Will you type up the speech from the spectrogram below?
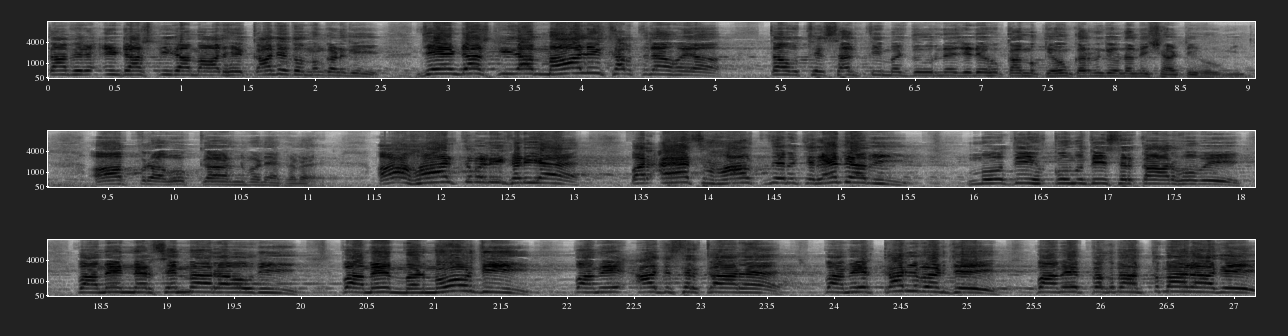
ਤਾਂ ਫਿਰ ਇੰਡਸਟਰੀ ਦਾ ਮਾਲ ਇਹ ਕਾਹਦੇ ਤੋਂ ਮੰਗਣਗੇ? ਜੇ ਇੰਡਸਟਰੀ ਦਾ ਮਾਲ ਹੀ ਖਪਤ ਨਾ ਹੋਇਆ, ਤਾਂ ਉੱਥੇ ਸੰਤੀ ਮਜ਼ਦੂਰ ਨੇ ਜਿਹੜੇ ਉਹ ਕੰਮ ਕਿਉਂ ਕਰਨਗੇ, ਉਹਨਾਂ ਦੀ ਛਾਂਟੀ ਹੋਊਗੀ। ਆਪ ਭਰਾਵੋ, ਕਾਰਨ ਬਣਿਆ ਖੜਾ ਹੈ। ਆ ਹਾਲਤ ਬਣੀ ਖੜੀ ਹੈ। ਪਰ ਇਸ ਹਾਲਤ ਦੇ ਵਿੱਚ ਰਹਿੰਦਿਆਂ ਵੀ ਮੋਦੀ ਹਕੂਮਤ ਦੀ ਸਰਕਾਰ ਹੋਵੇ, ਭਾਵੇਂ ਨਰਸਿਮਹਾ ਰਾਓ ਦੀ, ਭਾਵੇਂ ਮਨਮੋਹਨ ਦੀ, ਭਾਵੇਂ ਅੱਜ ਸਰਕਾਰ ਹੈ ਭਾਵੇਂ ਕੱਲ ਬਣ ਜੇ, ਭਾਵੇਂ ਭਗਵੰਤ ਮਾਨ ਆ ਜੇ,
